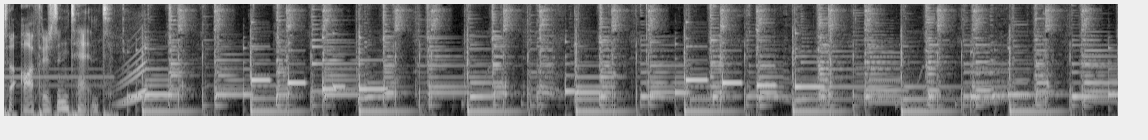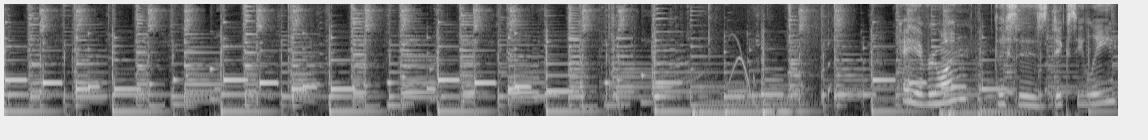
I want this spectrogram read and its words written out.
to Author's Intent. Everyone, this is Dixie Lee.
